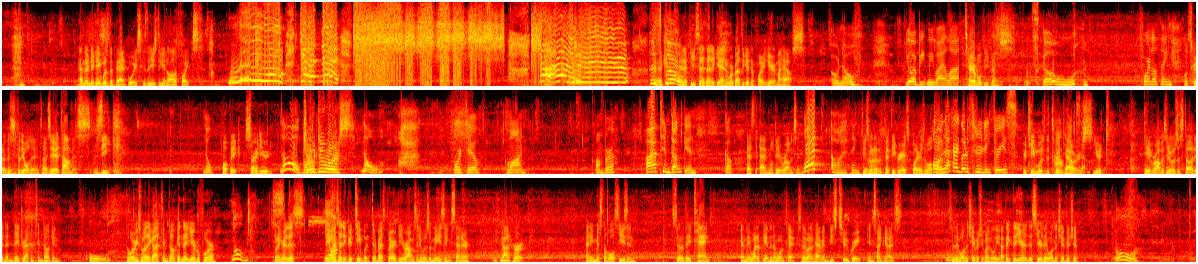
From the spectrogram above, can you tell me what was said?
and their nickname was the Bad Boys because they used to get in a lot of fights. Woo! Get that! Shut out of here! Let's and if, go. And if he says that again, we're about to get in a fight here at my house. oh no. You gotta beat me by a lot. Terrible defense. Let's go. Four nothing. Let's go. This is for the old heads. Isiah Thomas, Zeke. Nope. Oh, fake. Sorry, dude. No. Joe. Dumars. No. Four two. Come on. Come on, bro. I have Tim Duncan. Go. That's the Admiral, David Robinson. What? Oh, thank you. He's one of the 50 greatest players of all Oh, time. is that guy good at shooting threes? Your team was the Twin Towers. so. You had Dave Robinson was a stud, and then they drafted Tim Duncan. Oh. The only reason why they got Tim Duncan that year before, No. want to hear this? They Yeah. always had a good team, but their best player, Dave Robinson, who was amazing center, Mm-hmm. got hurt, and he missed the whole season. So they tanked, and they wound up getting the number one pick. So they wound up having these two great inside guys. So they won the championship, I believe. I think the year this year they won the championship. Ooh.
